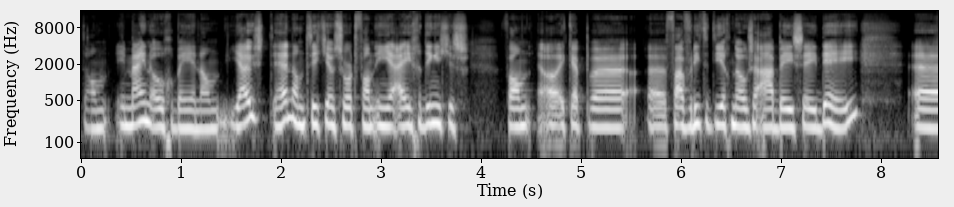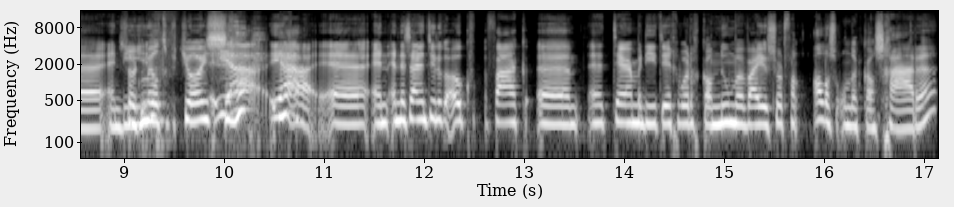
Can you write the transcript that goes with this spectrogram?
dan in mijn ogen ben je dan juist, hè, dan zit je een soort van in je eigen dingetjes van, oh, ik heb uh, favoriete diagnose A, B, C, D. Uh, en die soort multiple choice. Ja, ja. Uh, en, en er zijn natuurlijk ook vaak uh, termen die je tegenwoordig kan noemen waar je een soort van alles onder kan scharen.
